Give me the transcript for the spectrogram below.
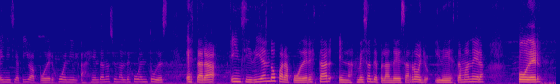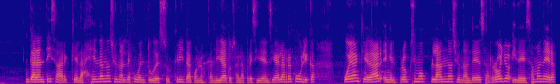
La iniciativa Poder Juvenil Agenda Nacional de Juventudes estará incidiendo para poder estar en las mesas de plan de desarrollo y de esta manera poder garantizar que la Agenda Nacional de Juventudes suscrita con los candidatos a la presidencia de la República puedan quedar en el próximo Plan Nacional de Desarrollo y de esa manera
